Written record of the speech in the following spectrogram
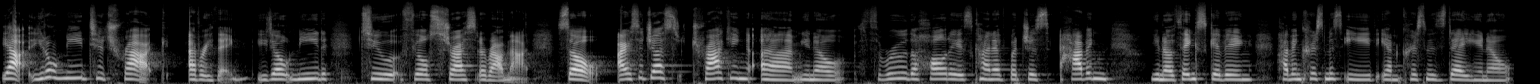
yeah, you don't need to track everything. You don't need to feel stressed around that. So I suggest tracking, um, you know, through the holidays kind of, but just having you know, Thanksgiving, having Christmas Eve and Christmas Day, you know,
